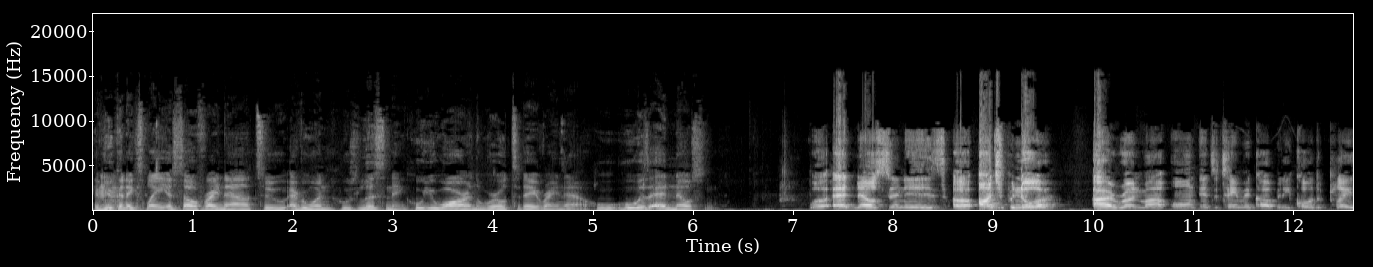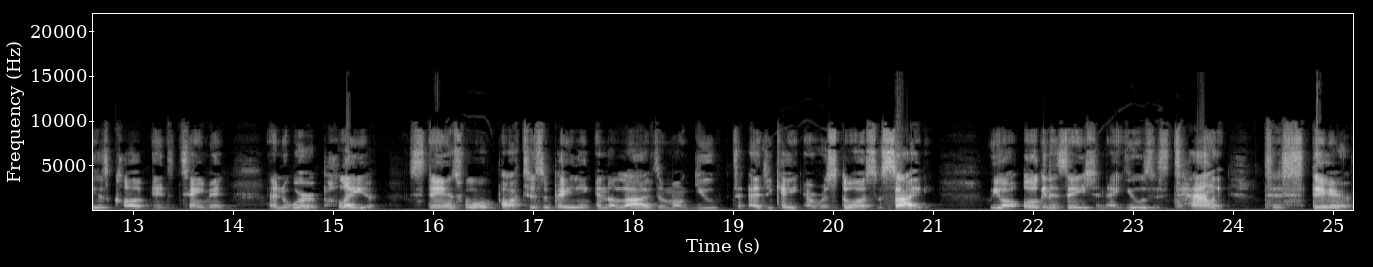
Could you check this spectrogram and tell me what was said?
if you mm-hmm. can explain yourself right now to everyone who's listening, who you are in the world today, right now, who who is Ed Nelson? Well, Ed Nelson is an entrepreneur. I run my own entertainment company called the Players Club Entertainment, and the word player stands for participating in the lives among youth to educate and restore society. We are an organization that uses talent to steer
